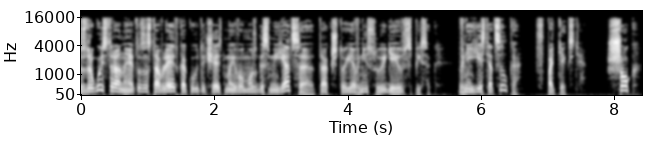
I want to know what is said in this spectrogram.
С другой стороны, это заставляет какую-то часть моего мозга смеяться, так что я внесу идею в список. В ней есть отсылка в подтексте. Шок,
